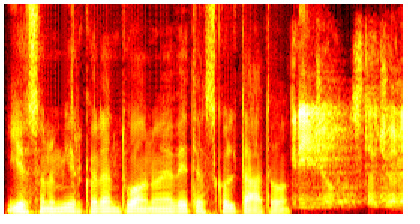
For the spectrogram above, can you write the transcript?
Io sono Mirko D'Antuono e avete ascoltato Grigio, stagione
